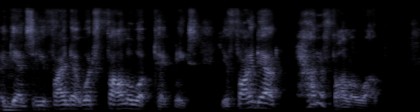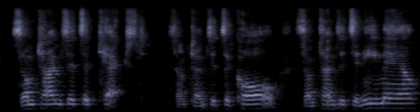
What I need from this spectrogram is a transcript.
Again, so you find out what follow up techniques, you find out how to follow up. Sometimes it's a text, sometimes it's a call, sometimes it's an email,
